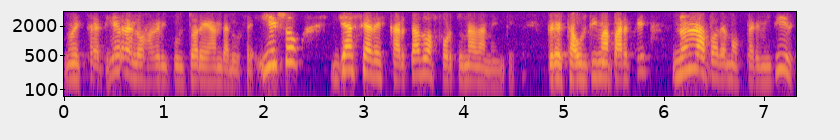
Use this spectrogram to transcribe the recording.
nuestra tierra, los agricultores andaluces. Y eso ya se ha descartado afortunadamente. Pero esta última parte no nos la podemos permitir.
